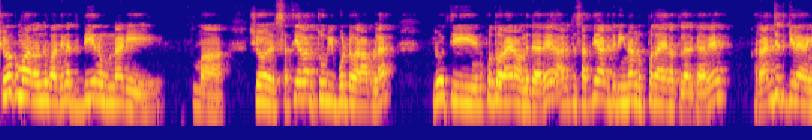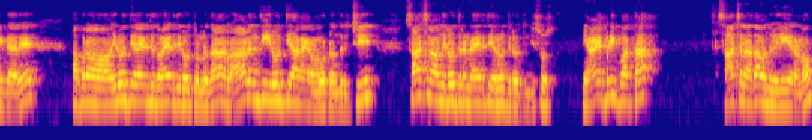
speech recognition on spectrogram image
சிவகுமார் வந்து பார்த்திங்கன்னா திடீர்னு முன்னாடி மா சிவ சத்யாலாம் தூக்கி போட்டு வராப்புல. இருபத்தி முப்பத்தோராயிரம் வந்துட்டார். அடுத்து சத்யா எடுத்துட்டிங்கன்னா முப்பதாயிரத்தில் இருக்கார். ரஞ்சித் கீழே இறங்கிட்டார். அப்புறம் இருபத்தி ஏழாயிரத்தி தொள்ளாயிரத்தி இருபத்தொன்று தான் ஆனந்தி இருபத்தி ஆறாயிரம் ஓட்டு வந்துருச்சு. சாச்சனா வந்து இருபத்தி ரெண்டாயிரத்தி எழுநூற்றி இருபத்தஞ்சி. ஸோ நான் எப்படி பார்த்தா சாச்சனா தான் வந்து வெளியேறணும்.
